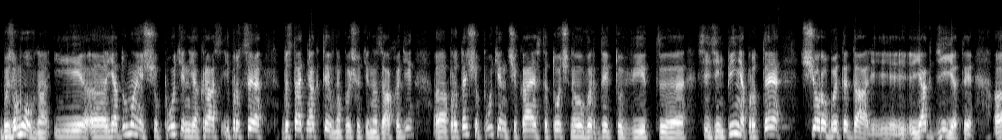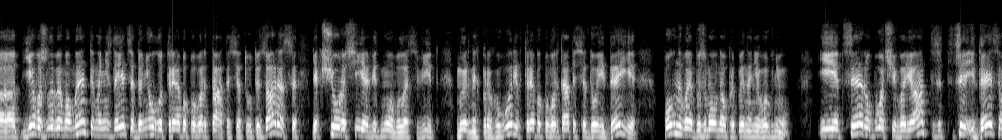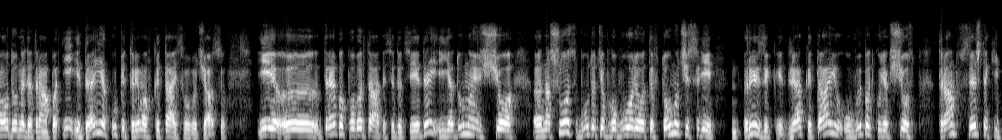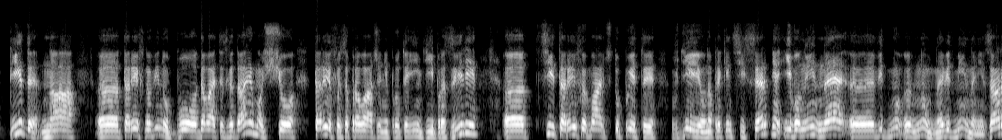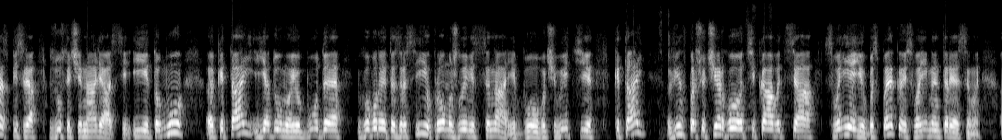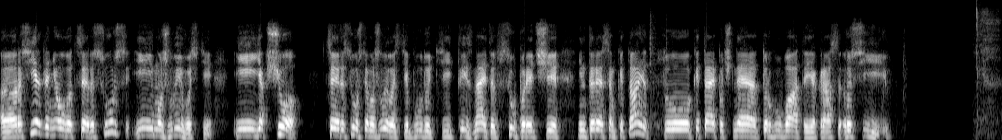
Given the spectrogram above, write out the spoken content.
Безумовно, і е, я думаю, що Путін якраз і про це достатньо активно пишуть і на заході. е, про те, що Путін чекає остаточного вердикту від е, Сі Цзіньпіня про те, що робити далі, і- як діяти. Е, є важливі моменти. Мені здається, до нього треба повертатися тут і зараз. Якщо Росія відмовилась від мирних переговорів, треба повертатися до ідеї повного безумовного припинення вогню. І це робочий варіант, це- ідея самого Дональда Трампа, і ідея, яку підтримав Китай свого часу. І е, треба повертатися до цієї ідеї. І я думаю, що е, на ШОС будуть обговорювати в тому числі ризики для Китаю у випадку, якщо Трамп все ж таки піде на е, тарифну війну. Бо давайте згадаємо, що тарифи запроваджені проти Індії і Бразилії. Е, Ці тарифи мають вступити в дію наприкінці серпня, і вони не е, відму, е, ну, не відмінені зараз після зустрічі на Алясці. І тому Китай, я думаю, буде говорити з Росією про можливі сценарії, бо вочевидь Китай. Він в першу чергу цікавиться своєю безпекою, своїми інтересами. Росія для нього це ресурс і можливості. І якщо ці ресурси можливості будуть йти, знаєте, всупереч інтересам Китаю, то Китай почне торгувати якраз Росією.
